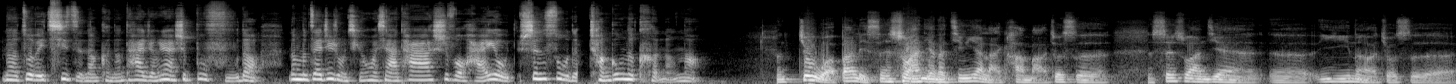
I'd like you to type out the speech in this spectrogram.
那作为妻子呢，可能她仍然是不服的。那么在这种情况下，她是否还有申诉的成功的可能呢？嗯，就我办理申诉案件的经验来看吧，就是申诉案件，呃，一呢就是。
